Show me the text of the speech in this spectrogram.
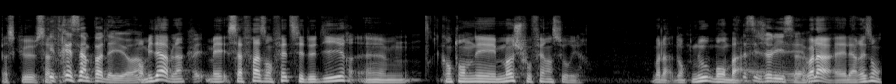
parce que ça C'est très sympa, d'ailleurs. hein. formidable. Hein Oui. Mais sa phrase, en fait, c'est de dire euh, quand on est moche, faut faire un sourire. Voilà. Donc nous, bon bah, c'est joli, ça. voilà, elle a raison.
